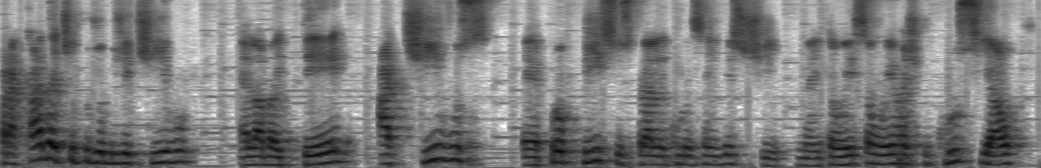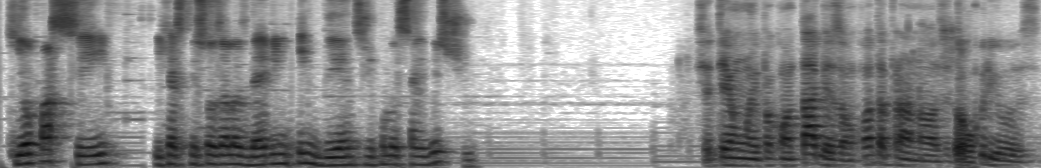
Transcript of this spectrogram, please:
para cada tipo de objetivo, ela vai ter ativos é, propícios para ela começar a investir. Né? Então, esse é um erro, acho que crucial, que eu passei e que as pessoas elas devem entender antes de começar a investir. Você tem um aí para contar, Bezão? Conta para nós, eu tô curioso.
